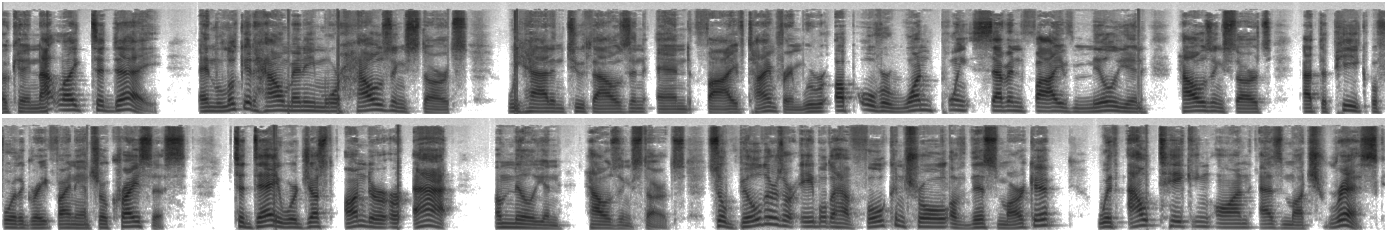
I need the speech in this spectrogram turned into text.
Okay. Not like today. And look at how many more housing starts we had in 2005 timeframe. We were up over 1.75 million housing starts at the peak before the great financial crisis. Today, we're just under or at a million housing starts. So builders are able to have full control of this market without taking on as much risk.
